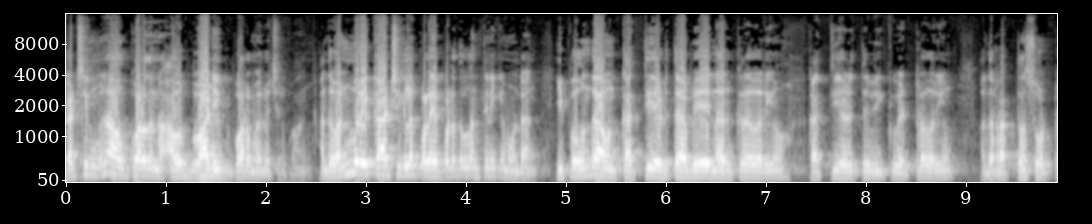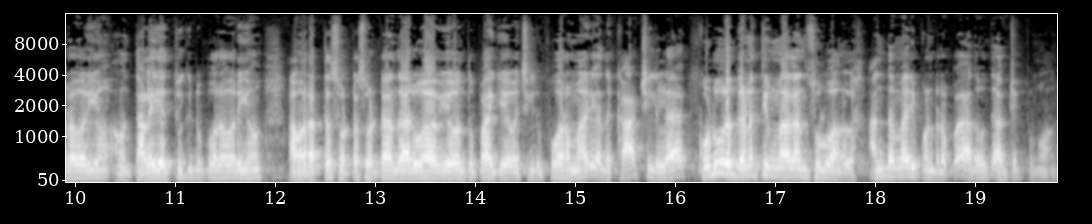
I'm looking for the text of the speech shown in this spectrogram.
கட்சியின் போது அவன் குறந்த அவர் பாடி இப்படி போகிற மாதிரி வச்சுருப்பாங்க. அந்த வன்முறை காட்சிகளை பழைய படத்தெல்லாம் திணிக்க மாட்டாங்க. இப்போ வந்து அவன் கத்தி எடுத்து அப்படியே நறுக்கிற வரையும் கத்தி எடுத்து விக்கு வெட்டுற வரையும் அந்த ரத்தம் சொட்டுற வரையும் அவன் தலையை தூக்கிட்டு போகிற வரையும் அவன் ரத்தம் சொட்ட சொட்ட அந்த அருவாவையோ துப்பாக்கியோ வச்சுக்கிட்டு போகிற மாதிரி அந்த காட்சிகளை கொடூர கணத்தின் மாதிரி தான் சொல்லுவாங்கள்ல அந்த மாதிரி பண்ணுறப்ப அதை வந்து அப்ஜெக்ட் பண்ணுவாங்க.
